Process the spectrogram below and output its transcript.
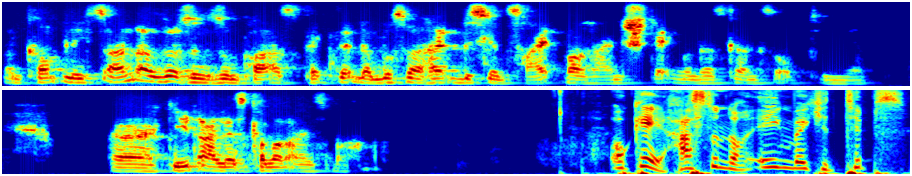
Dann kommt nichts an. Also das sind so ein paar Aspekte. Da muss man halt ein bisschen Zeit mal reinstecken und das Ganze optimieren. Äh, geht alles, kann man alles machen. Okay, hast du noch irgendwelche Tipps?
